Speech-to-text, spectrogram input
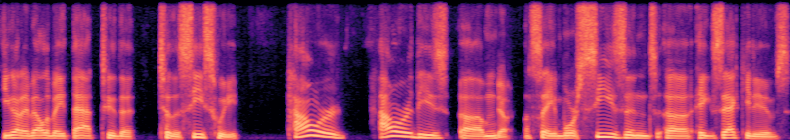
you got to elevate that to the to the C-suite. How are how are these um, let's say more seasoned uh, executives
